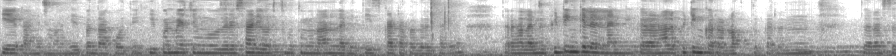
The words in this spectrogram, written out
ही एक आहे तुम्हाला हे पण दाखवते. ही पण मॅचिंग वगैरे साडीवर होतं म्हणून आणला मी तीच काटापदर साड्या तर ह्याला मी फिटिंग केलेलं नाही कारण ह्याला फिटिंग करावं लागतं कारण जर असं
